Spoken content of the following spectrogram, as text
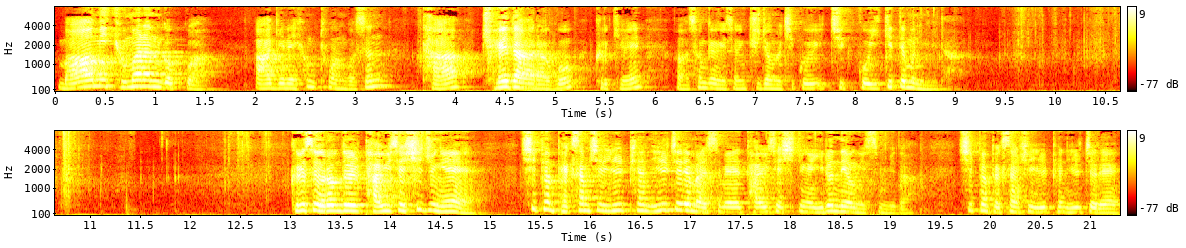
마음이 교만한 것과 악인의 형통한 것은 다 죄다라고 그렇게 어, 성경에서는 규정을 짓고, 짓고 있기 때문입니다. 그래서 여러분들 다윗의 시 중에 시편 131편 1절의 말씀에 다윗의 시 중에 이런 내용이 있습니다. 시편 131편 1절에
